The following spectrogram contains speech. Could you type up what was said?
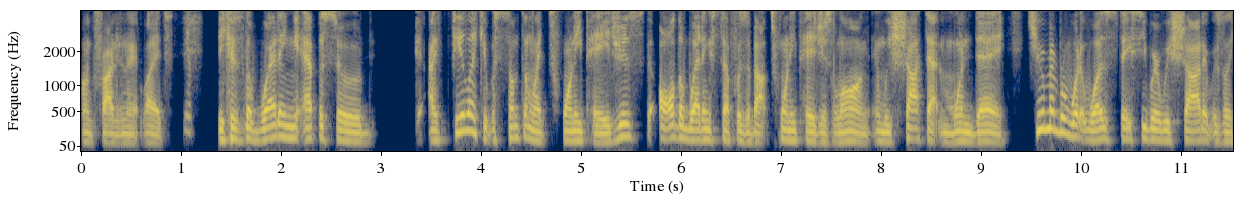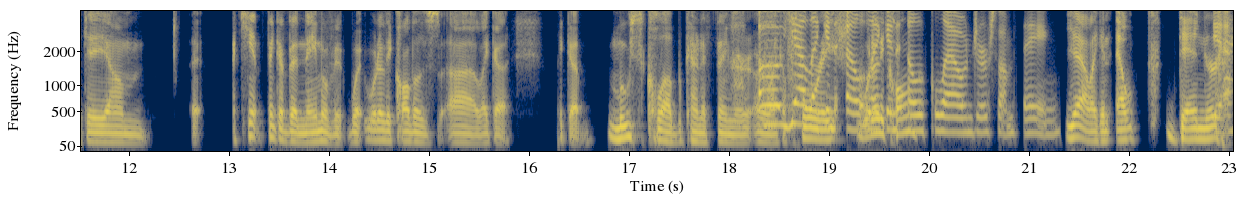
on Friday Night Lights yep. because the wedding episode, I feel like it was something like 20 pages. All the wedding stuff was about 20 pages long, and we shot that in one day. Do you remember what it was, Stacy, where we shot? It was like a, um, I can't think of the name of it. What, what do they call those? Uh, like a, like a moose club kind of thing or, or oh like yeah like an elk like an elk lounge or something. Yeah like an elk den or yeah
